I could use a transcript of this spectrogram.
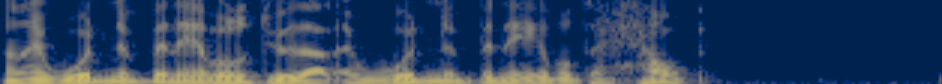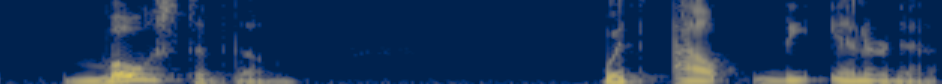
And I wouldn't have been able to do that. I wouldn't have been able to help most of them without the internet.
